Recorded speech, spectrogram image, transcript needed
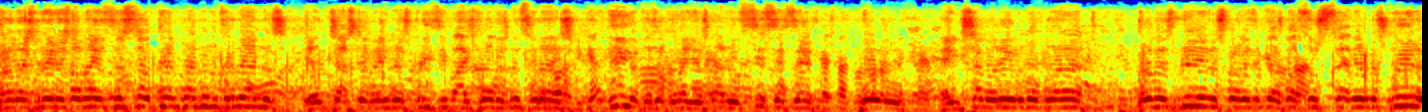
Parabéns, meninas da meia sexta de setembro, Nuno Fernandes. Ele que já esteve aí nas principais provas nacionais e a fazer também a estar no CCC no, em Chamonix, no Mont Blanc. Parabéns, meninas, parabéns aqui aos nossos sénior masculino.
